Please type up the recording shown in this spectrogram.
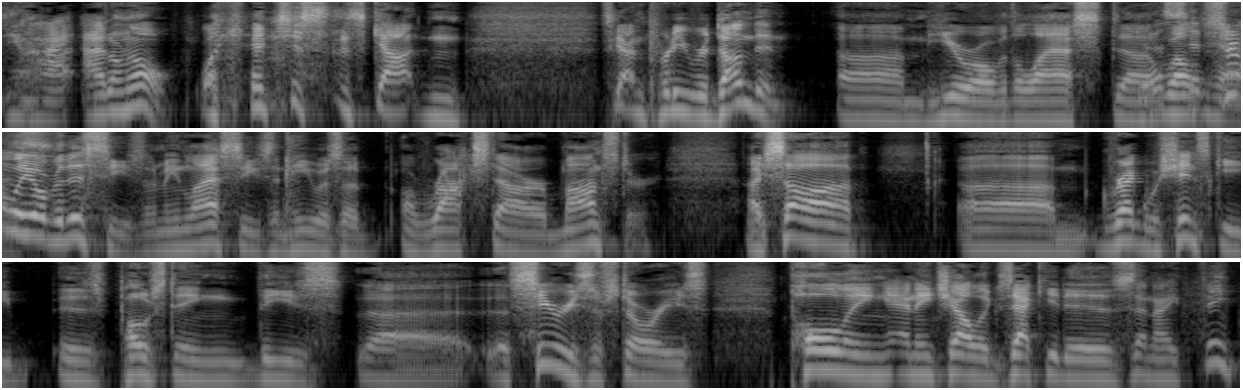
you know, I, I don't know. Like it just it's gotten it's gotten pretty redundant um, here over the last uh, Yes, well certainly has. over this season. I mean, last season he was a, a rock star monster. I saw um, Greg Wyshynski is posting these uh, a series of stories, polling NHL executives and I think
